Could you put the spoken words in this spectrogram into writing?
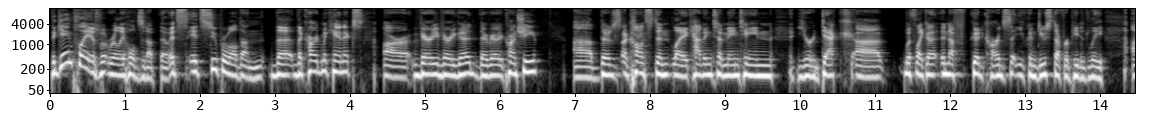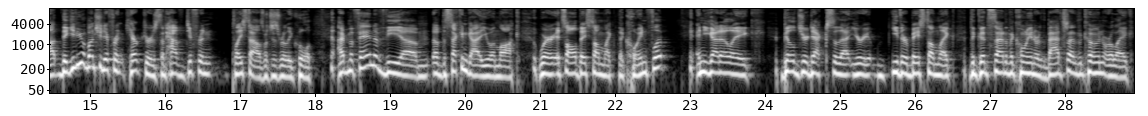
the gameplay is what really holds it up, though. It's it's super well done. the The card mechanics are very very good. They're very crunchy. Uh, there's a constant like having to maintain your deck uh, with like a, enough good cards that you can do stuff repeatedly. Uh, they give you a bunch of different characters that have different playstyles, which is really cool. I'm a fan of the um, of the second guy you unlock, where it's all based on like the coin flip and you gotta like build your deck so that you're either based on like the good side of the coin or the bad side of the coin or like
